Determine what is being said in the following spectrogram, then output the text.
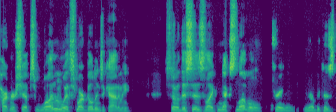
partnerships, one with Smart Buildings Academy. So this is like next level training, you know, because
